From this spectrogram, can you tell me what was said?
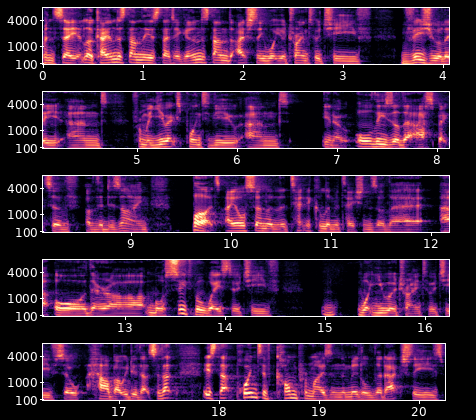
and say, look, I understand the aesthetic, I understand actually what you're trying to achieve visually and from a UX point of view and you know all these other aspects of, of the design, but I also know the technical limitations are there uh, or there are more suitable ways to achieve what you were trying to achieve. So how about we do that? So that it's that point of compromise in the middle that actually is,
